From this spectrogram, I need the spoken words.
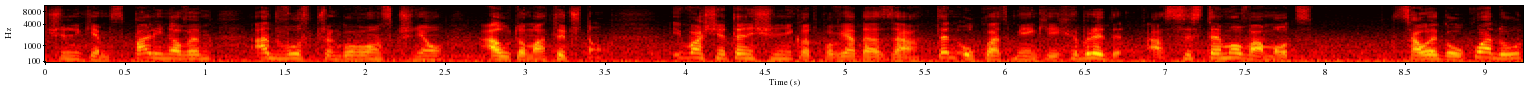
silnikiem spalinowym a dwusprzęgłową skrzynią automatyczną. I właśnie ten silnik odpowiada za ten układ miękkiej hybrydy, a systemowa moc całego układu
